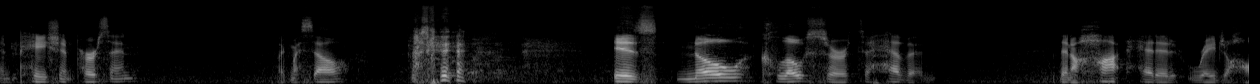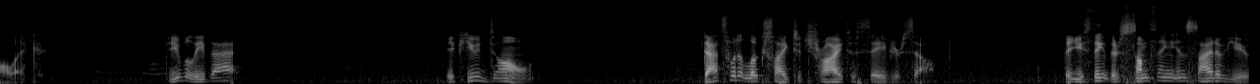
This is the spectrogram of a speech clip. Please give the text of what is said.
and patient person, like myself, is no closer to heaven than a hot headed rageaholic. Do you believe that? If you don't, that's what it looks like to try to save yourself. That you think there's something inside of you,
